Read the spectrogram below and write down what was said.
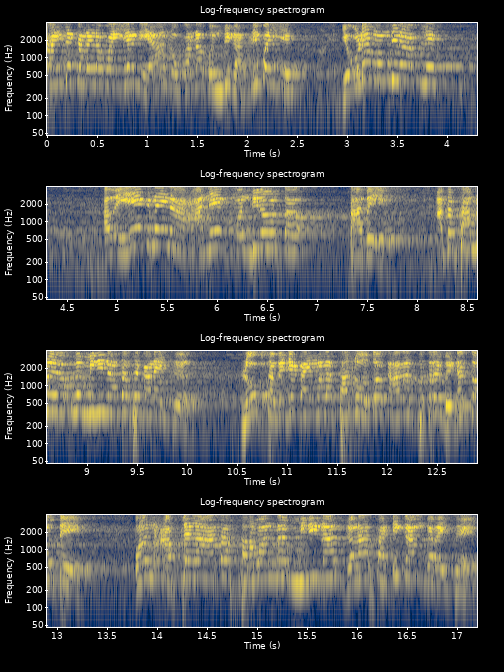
कायदे करायला पाहिजे आणि या लोकांना बंदी घातली पाहिजे. एवढे मंदिर आपले. अहो एक नाही ना अनेक मंदिरावर त- ताबे आता चालू आहे आपलं मिनी नाथाचं काढायचं. लोकसभेच्या टायमाला चालू होतं कागदपत्र भेटत नव्हते. पण आपल्याला आता सर्वांना मिनीनाथ गडासाठी काम करायचंय.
